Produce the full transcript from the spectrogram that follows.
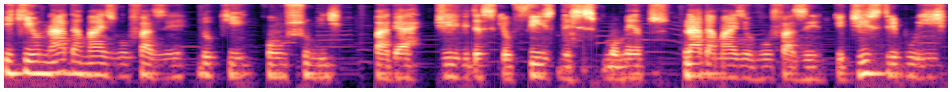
e que eu nada mais vou fazer do que consumir, pagar dívidas que eu fiz nesses momentos, nada mais eu vou fazer do que distribuir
